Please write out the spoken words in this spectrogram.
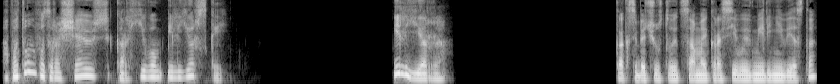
А потом возвращаюсь к архивам Ильерской. Ильерра. «Как себя чувствует самая красивая в мире невеста?»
